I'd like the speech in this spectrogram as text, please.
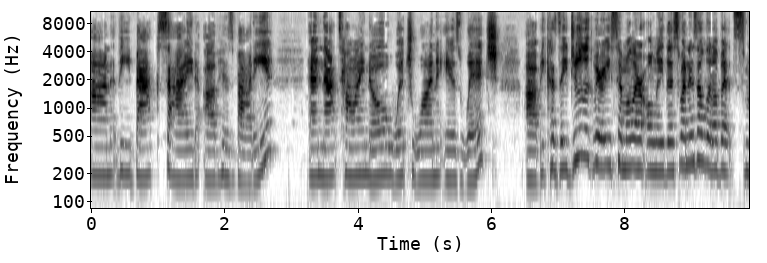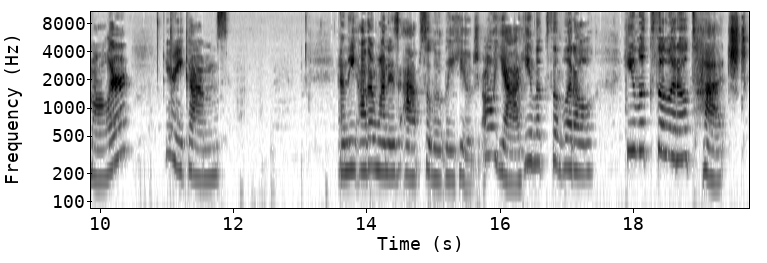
on the back side of his body. And that's how I know which one is which. Uh, because they do look very similar, only this one is a little bit smaller. Here he comes. And the other one is absolutely huge. Oh yeah, he looks a little, he looks a little touched.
